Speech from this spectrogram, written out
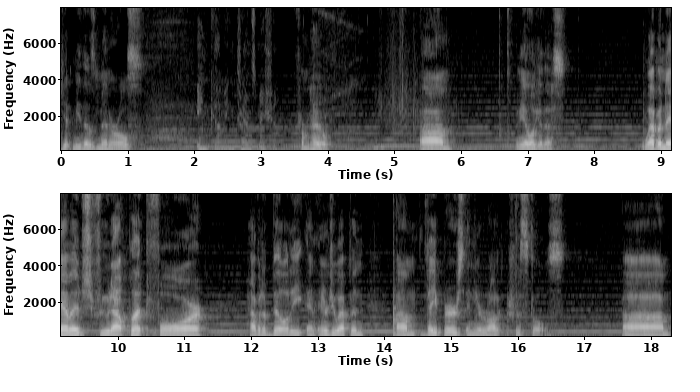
Get me those minerals. Incoming transmission. From who? Um, let me look at this. Weapon damage, food output for habitability and energy weapon, um, vapors and uronic crystals. Um,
